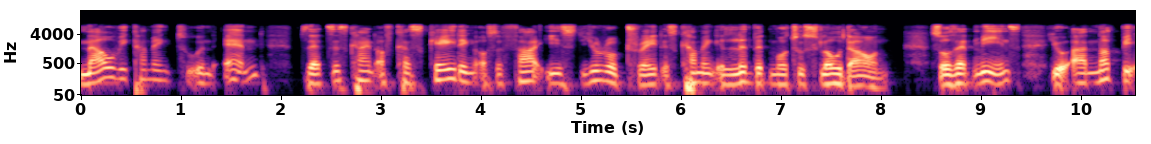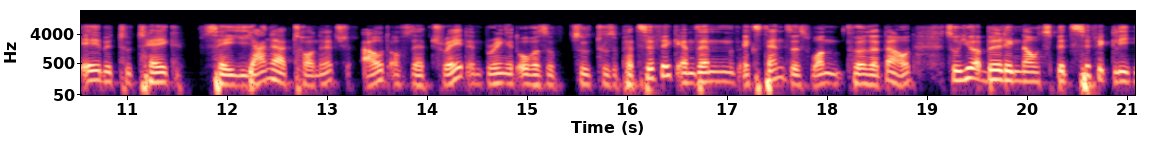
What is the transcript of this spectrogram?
Now we're coming to an end that this kind of cascading of the Far East Europe trade is coming a little bit more to slow down. So that means you are not be able to take say younger tonnage out of that trade and bring it over to, to, to, the Pacific and then extend this one further down. So you are building now specifically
